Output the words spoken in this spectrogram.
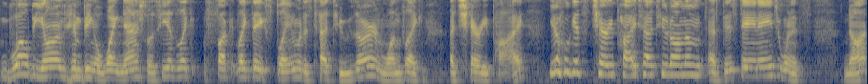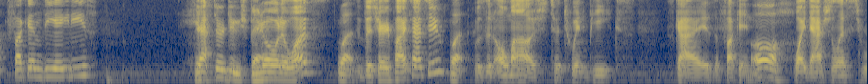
well beyond him being a white nationalist he has like fuck like they explain what his tattoos are and one's like a cherry pie you know who gets cherry pie tattooed on them at this day and age when it's not fucking the 80s Yeah. hipster douchebag You know what it was? What? The cherry pie tattoo? What? Was an homage to Twin Peaks. This guy is a fucking Oh. white nationalist who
